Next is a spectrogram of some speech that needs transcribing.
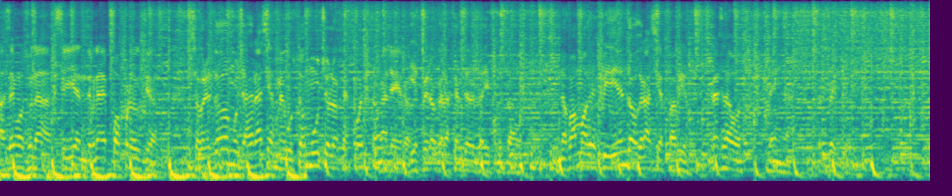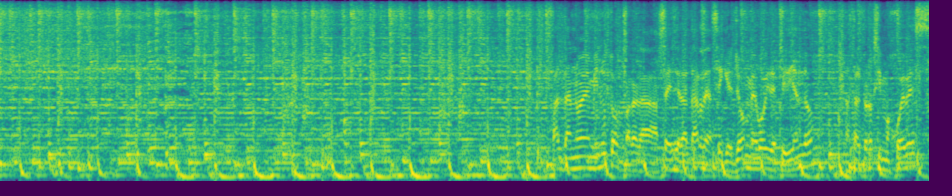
hacemos una siguiente, una de postproducción. Sobre todo, muchas gracias, me gustó mucho lo que has puesto. Me alegro. Y espero que la gente lo haya disfrutado. Nos vamos despidiendo, gracias Fabio. Gracias a vos. Venga, perfecto. Faltan nueve minutos para las seis de la tarde, así que yo me voy despidiendo. Hasta el próximo jueves.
